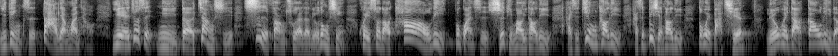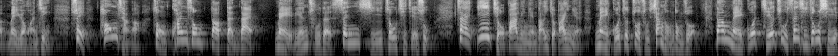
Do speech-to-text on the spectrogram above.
一定是大量万逃，也就是你的降息释放出来的流动性会受到套利，不管是实体贸易套利，还是金融套利，还是避险套利，都会把钱流回到高利的美元环境。所以通常啊，这种宽松到等待美联储的升息周期结束，在一九八零年到一九八一年，美国就做出相同动作。当美国结束升息周期，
